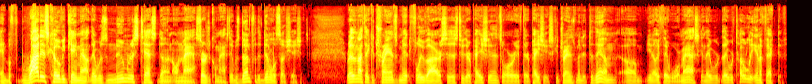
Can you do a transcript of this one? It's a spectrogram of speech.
And right as COVID came out, there was numerous tests done on masks, surgical masks. It was done for the dental associations, whether or not they could transmit flu viruses to their patients, or if their patients could transmit it to them. Um, you know, if they wore a mask, and they were they were totally ineffective.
